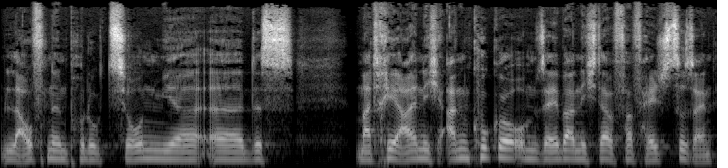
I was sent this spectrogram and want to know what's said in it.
laufenden Produktionen mir äh, das Material nicht angucke, um selber nicht da verfälscht zu sein.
